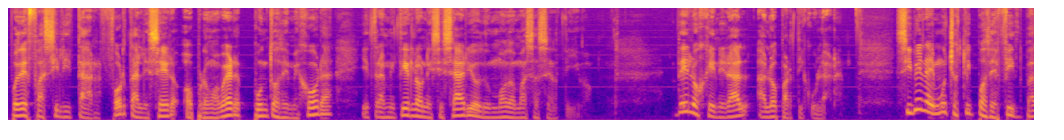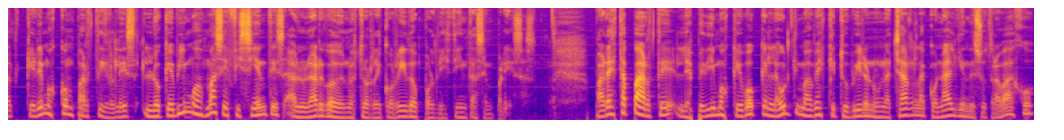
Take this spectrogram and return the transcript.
puede facilitar, fortalecer o promover puntos de mejora y transmitir lo necesario de un modo más asertivo. De lo general a lo particular. Si bien hay muchos tipos de feedback, queremos compartirles lo que vimos más eficientes a lo largo de nuestro recorrido por distintas empresas. Para esta parte les pedimos que evoquen la última vez que tuvieron una charla con alguien de su trabajo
